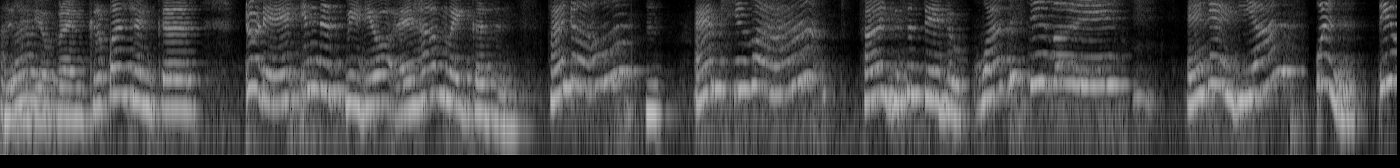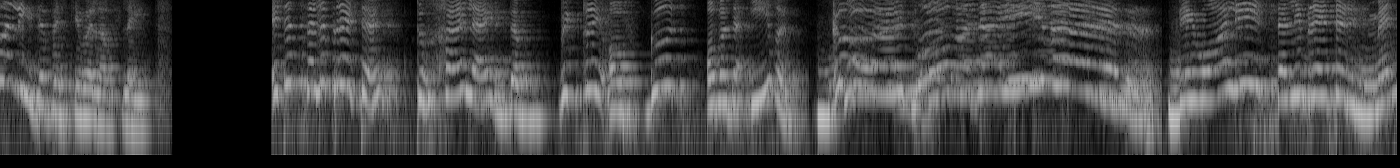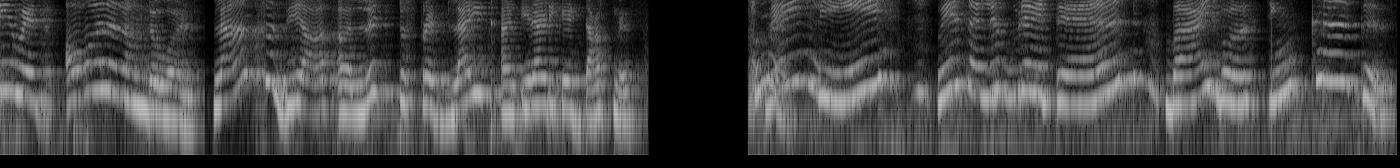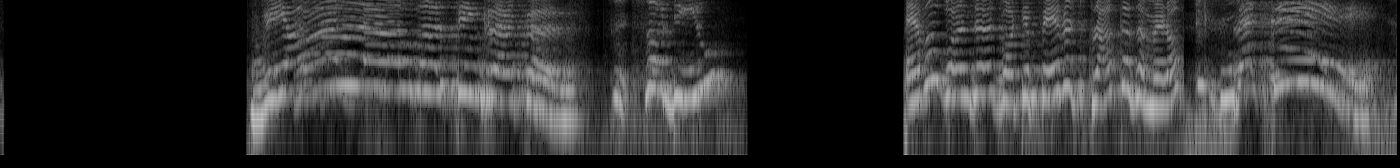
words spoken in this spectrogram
This is your friend Krupa Shankar. Today in this video I have my cousins. Hello, hmm? I am Shiva. Hi, this is Teju. What is Diwali? Any ideas? Well, Diwali is the festival of lights. It is celebrated to highlight the victory of good over the evil. Good over the evil! Diwali is celebrated in many ways all around the world. Lamps and diyas are lit to spread light and eradicate darkness. Mainly, we celebrated by bursting crackers. We all love bursting crackers. So, do you? Ever wondered what your favorite crackers are made of? Let's see!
